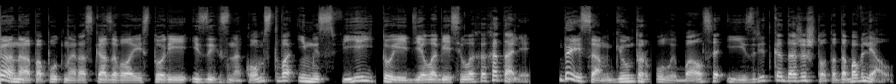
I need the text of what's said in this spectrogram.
Она попутно рассказывала истории из их знакомства, и мы с Фией то и дело весело хохотали. Да и сам Гюнтер улыбался и изредка даже что-то добавлял.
